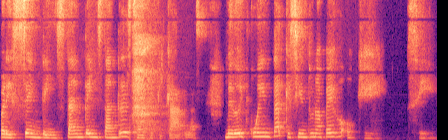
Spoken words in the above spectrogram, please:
presente, instante, instante de santificarlas. Me doy cuenta que siento un apego, ok Sí,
